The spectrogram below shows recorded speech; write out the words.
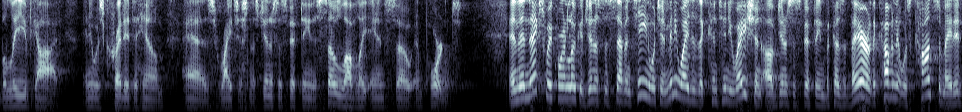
believed God and it was credited to him as righteousness. Genesis 15 is so lovely and so important. And then next week, we're going to look at Genesis 17, which in many ways is a continuation of Genesis 15, because there the covenant was consummated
